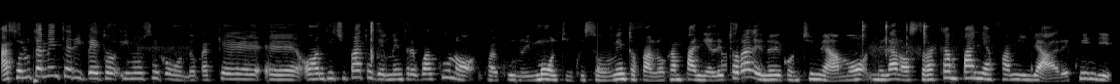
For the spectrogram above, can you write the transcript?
Assolutamente ripeto in un secondo perché eh, ho anticipato che mentre qualcuno, qualcuno in molti in questo momento fanno campagna elettorale, noi continuiamo nella nostra campagna familiare, quindi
